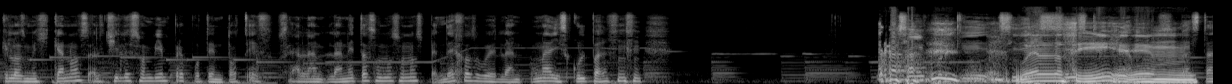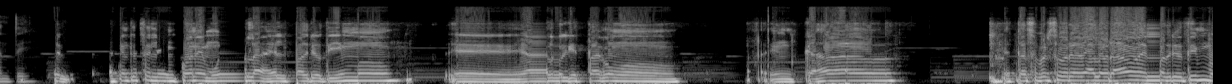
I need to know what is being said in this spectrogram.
que los mexicanos al chile son bien prepotentotes o sea la, la neta somos unos pendejos güey una disculpa sí porque sí, Bueno, sí, discriminamos em, bastante La gente se le impone mucho la- el patriotismo. eh, algo que está como en cada. Está súper sobrevalorado el patriotismo.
